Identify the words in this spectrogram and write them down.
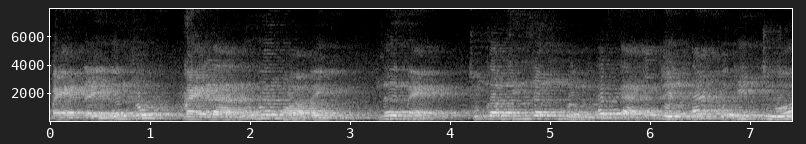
Mẹ đầy ơn phúc, mẹ là nữ vương hòa bình, nơi mẹ chúng con xin dâng mừng tất cả các tuyệt tác của Thiên Chúa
